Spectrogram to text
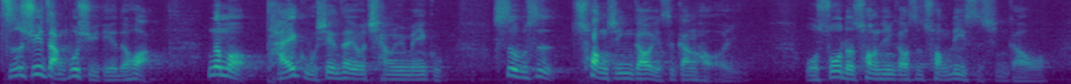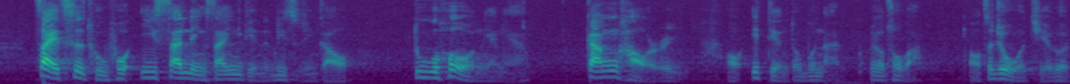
只许涨不许跌的话，那么台股现在又强于美股，是不是创新高也是刚好而已？我说的创新高是创历史新高哦，再次突破一三零三一点的历史新高，都后娘娘刚好而已哦，一点都不难，没有错吧？哦，这就是我结论。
